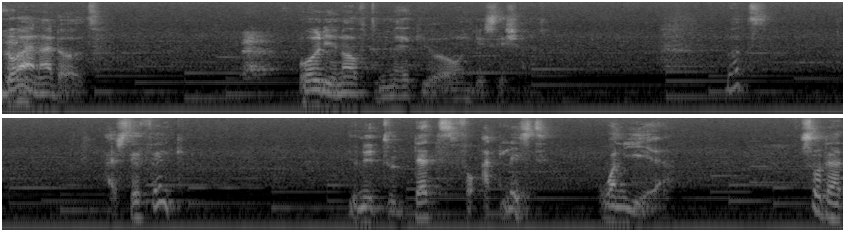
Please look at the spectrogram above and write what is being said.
You are an adult, old enough to make your own decisions. But I still think you need to date for at least one year so that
